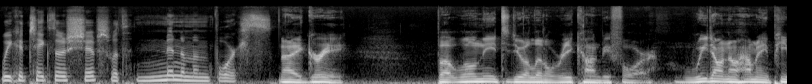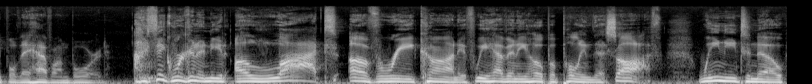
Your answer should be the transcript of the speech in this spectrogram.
we could take those ships with minimum force. I agree. But we'll need to do a little recon before. We don't know how many people they have on board. I think we're going to need a lot of recon if we have any hope of pulling this off. We need to know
